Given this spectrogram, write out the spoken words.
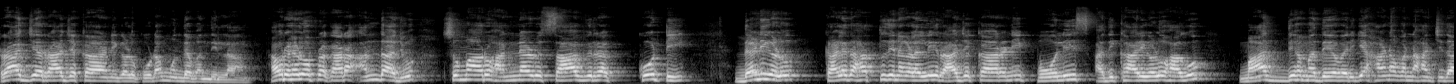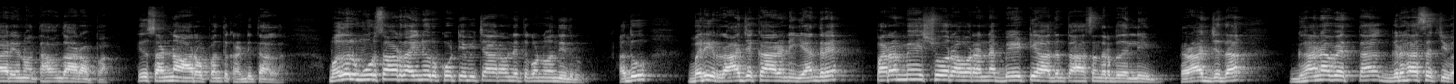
ರಾಜ್ಯ ರಾಜಕಾರಣಿಗಳು ಕೂಡ ಮುಂದೆ ಬಂದಿಲ್ಲ. ಅವರು ಹೇಳುವ ಪ್ರಕಾರ ಅಂದಾಜು ಸುಮಾರು ಹನ್ನೆರಡು ಸಾವಿರ ಕೋಟಿ ದಣಿಗಳು ಕಳೆದ ಹತ್ತು ದಿನಗಳಲ್ಲಿ ರಾಜಕಾರಣಿ, ಪೊಲೀಸ್ ಅಧಿಕಾರಿಗಳು ಹಾಗೂ ಮಾಧ್ಯಮ ದೇವರಿಗೆ ಹಣವನ್ನು ಹಂಚಿದ್ದಾರೆ ಅನ್ನುವಂತಹ ಒಂದು ಆರೋಪ. ಇದು ಸಣ್ಣ ಆರೋಪ ಅಂತ ಖಂಡಿತ ಅಲ್ಲ. ಮೊದಲು ಮೂರು ಸಾವಿರದ ಐನೂರು ಕೋಟಿಯ ವಿಚಾರವನ್ನು ಎತ್ತುಕೊಂಡು ಬಂದಿದ್ರು. ಅದು ಬರೀ ರಾಜಕಾರಣಿಗೆ ಅಂದರೆ ಪರಮೇಶ್ವರ್ ಅವರನ್ನು ಭೇಟಿಯಾದಂತಹ ಸಂದರ್ಭದಲ್ಲಿ ರಾಜ್ಯದ ಘನವೆತ್ತ ಗೃಹ ಸಚಿವ.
